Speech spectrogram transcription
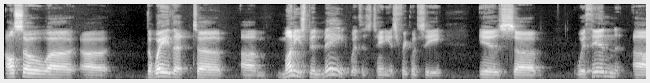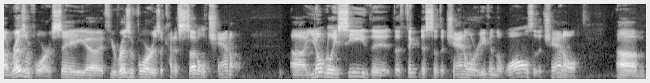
also, the way that um, money's been made with instantaneous frequency is within uh, reservoirs, say uh, if your reservoir is a kind of subtle channel, uh, you don't really see the, the thickness of the channel or even the walls of the channel. Um,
